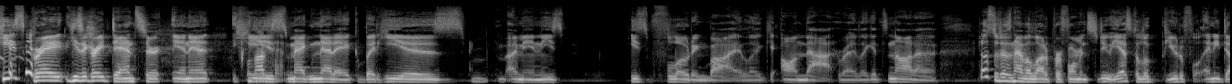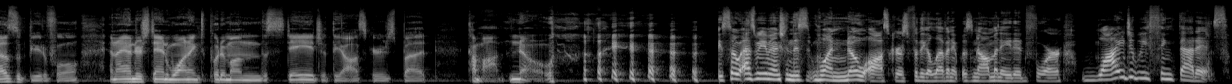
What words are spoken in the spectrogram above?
he's great. He's a great dancer in it. He's magnetic, but he is. I mean, he's he's floating by like on that, right? Like it's not a. It also doesn't have a lot of performance to do. He has to look beautiful, and he does look beautiful. And I understand wanting to put him on the stage at the Oscars, but come on, no. So, as we mentioned, this won no Oscars for the 11 it was nominated for. Why do we think that is?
